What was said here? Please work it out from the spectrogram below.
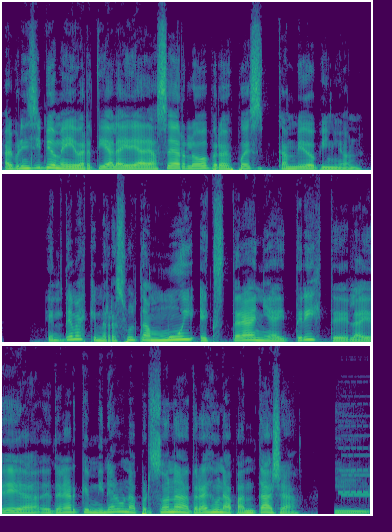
Al principio me divertía la idea de hacerlo, pero después cambié de opinión. El tema es que me resulta muy extraña y triste la idea de tener que mirar a una persona a través de una pantalla. Y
